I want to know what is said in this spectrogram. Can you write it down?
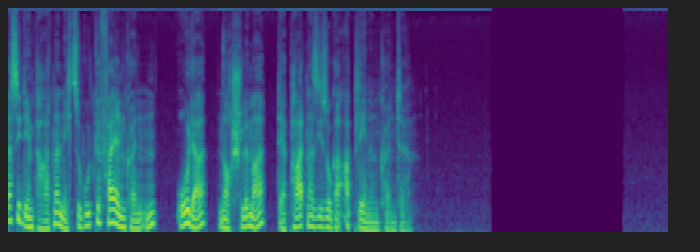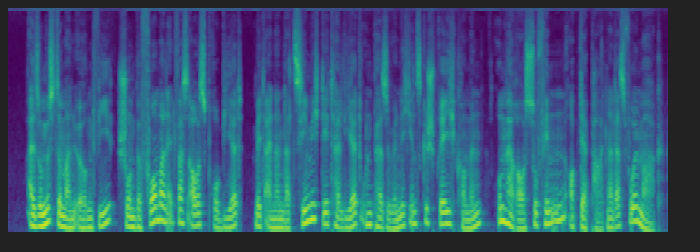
dass sie dem Partner nicht so gut gefallen könnten oder, noch schlimmer, der Partner sie sogar ablehnen könnte. Also müsste man irgendwie, schon bevor man etwas ausprobiert, miteinander ziemlich detailliert und persönlich ins Gespräch kommen, um herauszufinden, ob der Partner das wohl mag.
